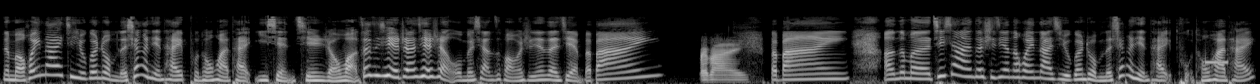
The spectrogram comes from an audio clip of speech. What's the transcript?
那么欢迎大家继续关注我们的香港电台普通话台一线金融网。再次谢谢张先生，我们下次访问时间再见，拜拜。拜拜，拜拜。好，那么接下来的时间呢，欢迎大家继续关注我们的香港电台普通话台。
